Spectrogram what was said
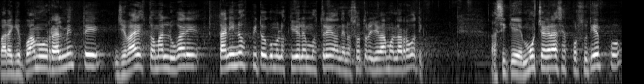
para que podamos realmente llevar esto a más lugares tan inhóspitos como los que yo les mostré, donde nosotros llevamos la robótica. Así que muchas gracias por su tiempo,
